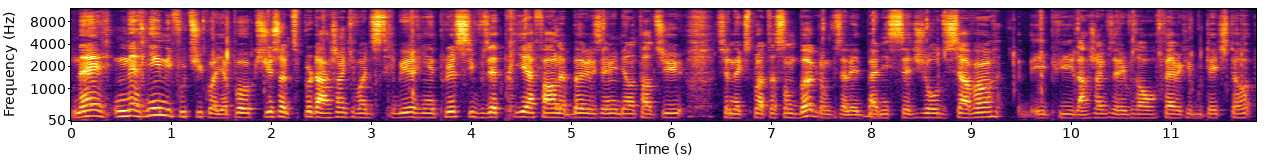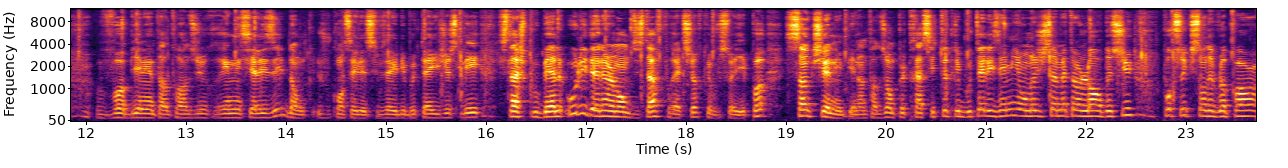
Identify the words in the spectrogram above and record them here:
rien n'est foutu, quoi. Il n'y a pas juste un petit peu d'argent qui va distribuer, rien de plus. Si vous êtes prié à faire le bug, les amis, bien entendu, c'est une exploitation de bug, donc vous allez être banni 7 jours du serveur, et puis l'argent que vous allez vous avoir fait avec les bouteilles, etc., va bien entendu réinitialiser. Donc, je vous conseille, si vous avez des bouteilles, juste les slash poubelles ou les donner à un membre du staff pour être sûr que vous ne soyez pas sanctionné. Bien entendu, on peut tracer toutes les bouteilles, les amis. On a juste à mettre un lore dessus. Pour ceux qui sont développeurs,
